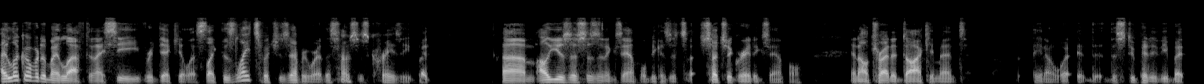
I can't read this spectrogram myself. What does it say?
I look over to my left and I see ridiculous. Like there's light switches everywhere. This house is crazy. But um, I'll use this as an example because it's such a great example, and I'll try to document, you know, what, the, the, stupidity. But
